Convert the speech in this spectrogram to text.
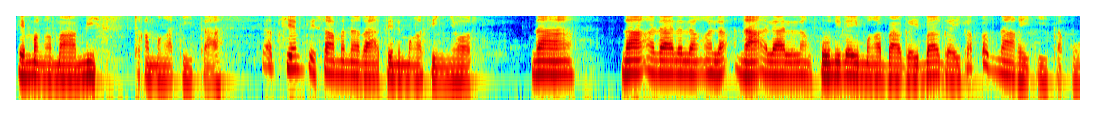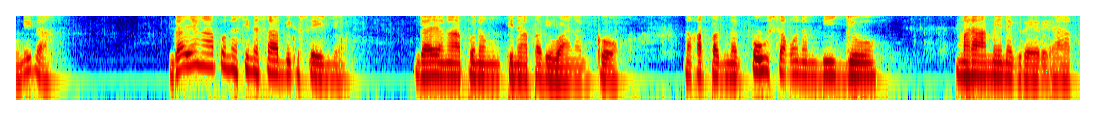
eh mga mamis tsaka mga titas. At siyempre sama na natin ng mga senior na naaalala lang, ala, naaalala lang po nila yung mga bagay-bagay kapag nakikita po nila. Gaya nga po na sinasabi ko sa inyo, gaya nga po ng pinapaliwanag ko, na kapag nag-post ako ng video, marami nagre-react,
